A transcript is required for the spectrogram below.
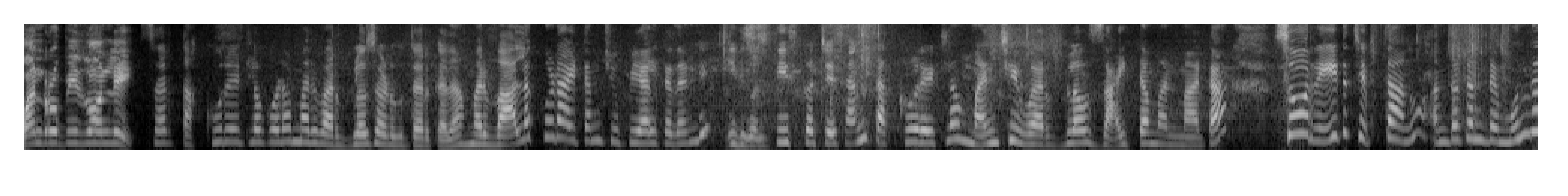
one rupees only sir తక్కువ రేట్లో కూడా మరి వర్క్ బ్లౌజ్ అడుగుతారు కదా. మరి వాళ్ళకు కూడా ఐటమ్ చూపించాలి కదండి. ఇదిగోండి తీసుకొచ్చేసాను. తక్కువ రేట్లో మంచి వర్క్ బ్లౌజ్ ఐటమ్ అన్నమాట. సో రేట్ చెప్తాను. అంతకంటే ముందు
